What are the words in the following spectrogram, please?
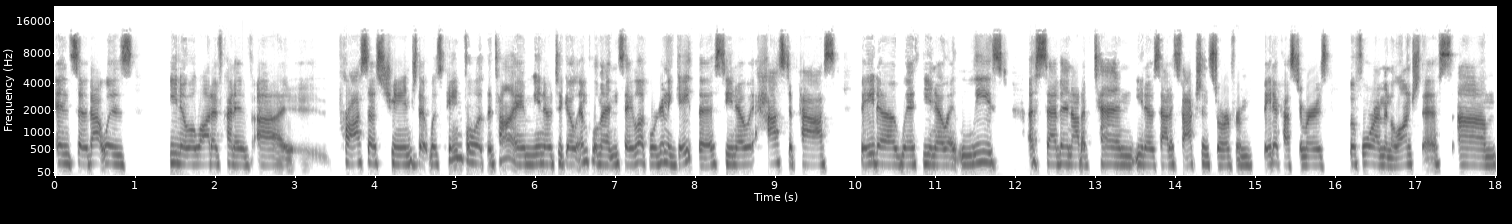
and so that was, you know, a lot of kind of uh, process change that was painful at the time, you know, to go implement and say, look, we're going to gate this. You know, it has to pass beta with, you know, at least a seven out of 10, you know, satisfaction score from beta customers before I'm going to launch this. Um,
